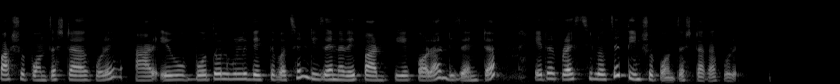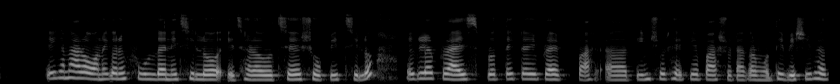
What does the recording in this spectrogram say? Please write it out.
পাঁচশো পঞ্চাশ টাকা করে। আর এই বোতলগুলি দেখতে পাচ্ছেন ডিজাইনার এই পার্ট দিয়ে করা ডিজাইনটা এটার প্রাইস ছিল হচ্ছে তিনশো পঞ্চাশ টাকা করে। তো এখানে আরও অনেক অনেক ফুলদানি ছিল, এছাড়াও হচ্ছে শোপিস ছিল। এগুলোর প্রাইস প্রত্যেকটারই প্রায় তিনশো থেকে পাঁচশো টাকার মধ্যে বেশিরভাগ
